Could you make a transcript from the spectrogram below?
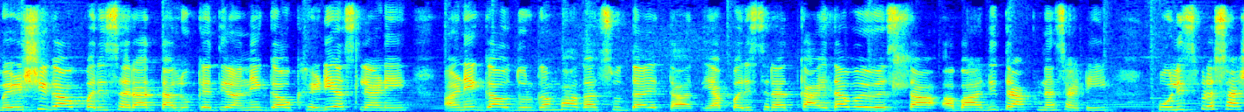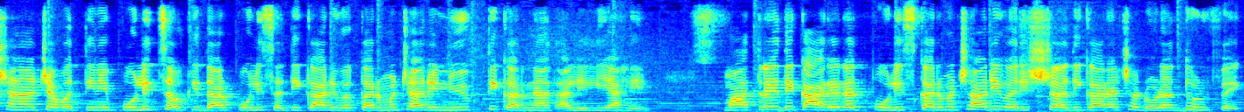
मेळशी गाव परिसरात तालुक्यातील अनेक गाव खेडी असल्याने अनेक गाव दुर्गम भागात सुद्धा येतात. या परिसरात कायदा व्यवस्था अबाधित राखण्यासाठी पोलीस प्रशासनाच्या वतीने पोलीस चौकीदार पोलीस अधिकारी व कर्मचारी नियुक्ती करण्यात आलेली आहे. मात्र येथे कार्यरत पोलीस कर्मचारी वरिष्ठ अधिकाऱ्याच्या डोळ्यात धुळफेक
